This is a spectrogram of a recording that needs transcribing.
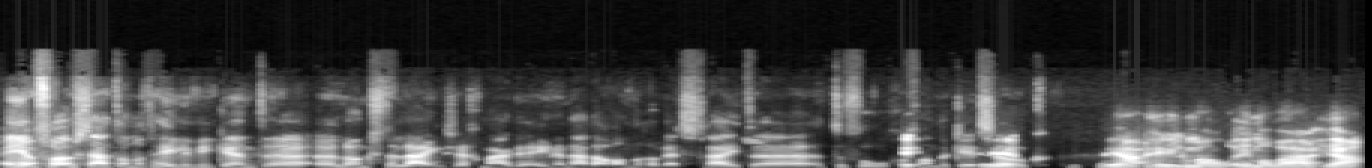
En jouw vrouw staat dan het hele weekend eh, eh, langs de lijn, zeg maar, de ene na de andere wedstrijd eh, te volgen van de kids ja. ook. Ja, helemaal, helemaal waar. Ja.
